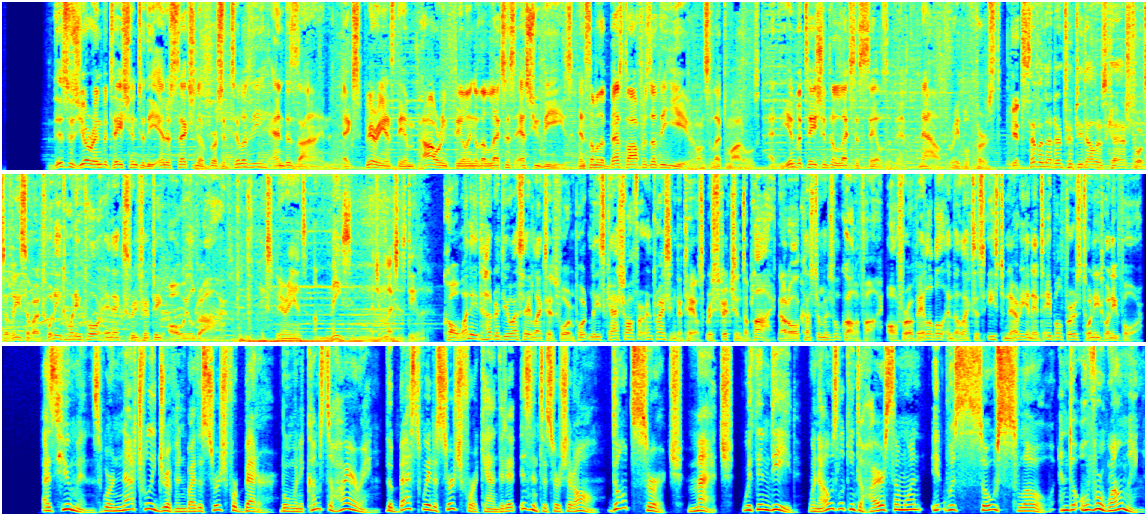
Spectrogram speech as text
This is your invitation to the intersection of versatility and design. Experience the empowering feeling of the Lexus SUVs and some of the best offers of the year on select models at the Invitation to Lexus sales event, now through April 1st. Get $750 cash towards the lease of a 2024 NX350 all wheel drive. Experience amazing at your Lexus dealer. Call 1 800 USA Lexus for important lease cash offer and pricing details. Restrictions apply. Not all customers will qualify. Offer available in the Lexus Eastern area and April 1st, 2024. As humans, we're naturally driven by the search for better. But when it comes to hiring, the best way to search for a candidate isn't to search at all. Don't search, match with Indeed. When I was looking to hire someone, it was so slow and overwhelming.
